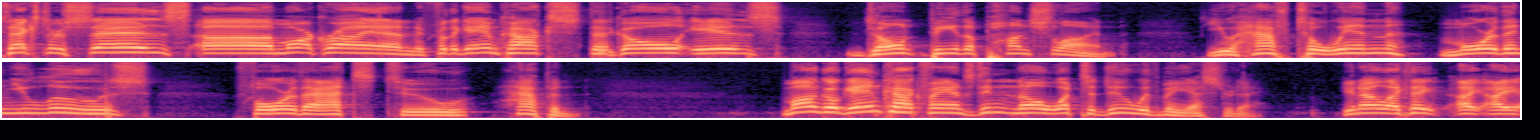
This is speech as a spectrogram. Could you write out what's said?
Texter says, uh, Marc Ryan, for the Gamecocks, the goal is don't be the punchline. You have to win more than you lose for that to happen. Mongo Gamecock fans didn't know what to do with me yesterday. You know, like they, I, I,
